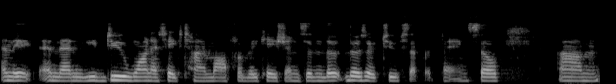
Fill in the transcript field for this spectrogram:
and they, and then you do want to take time off for vacations and th- those are two separate things. So um,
